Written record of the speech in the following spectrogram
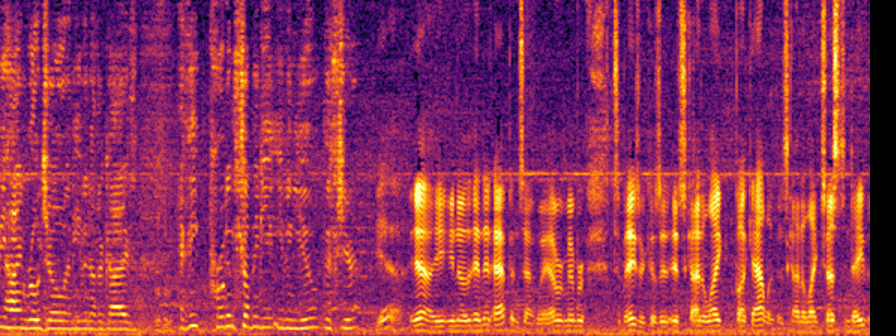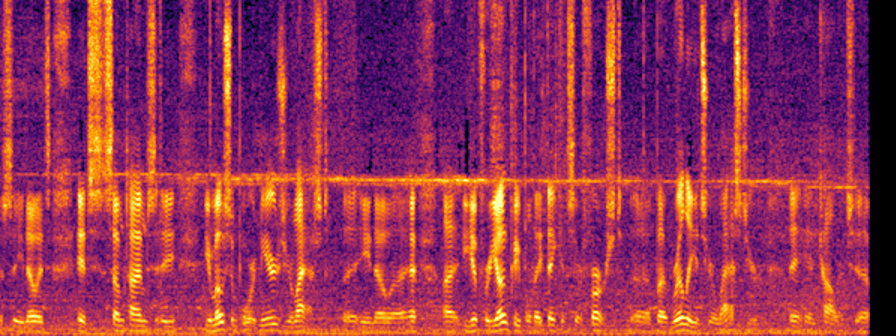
behind Rojo and even other guys. Has he proven something to even you this year? Yeah, yeah, you know, and it happens that way. I remember it's amazing because it, it's kind of like Buck Allen. It's kind of like Justin Davis. You know, it's it's sometimes uh, your most important years, your last. Uh, you know, uh, uh, you, for young people, they think it's their first, uh, but really it's your last year in, in college uh,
